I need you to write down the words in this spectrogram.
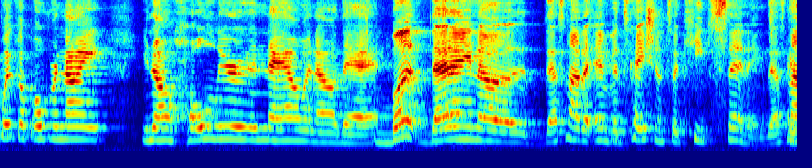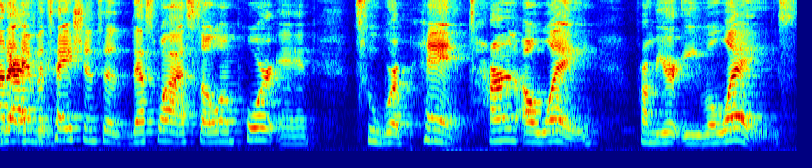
to wake up overnight, you know, holier than now and all that. But that ain't a that's not an invitation to keep sinning. That's not Exactly. an invitation to that's why it's so important to repent, turn away from your evil ways.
